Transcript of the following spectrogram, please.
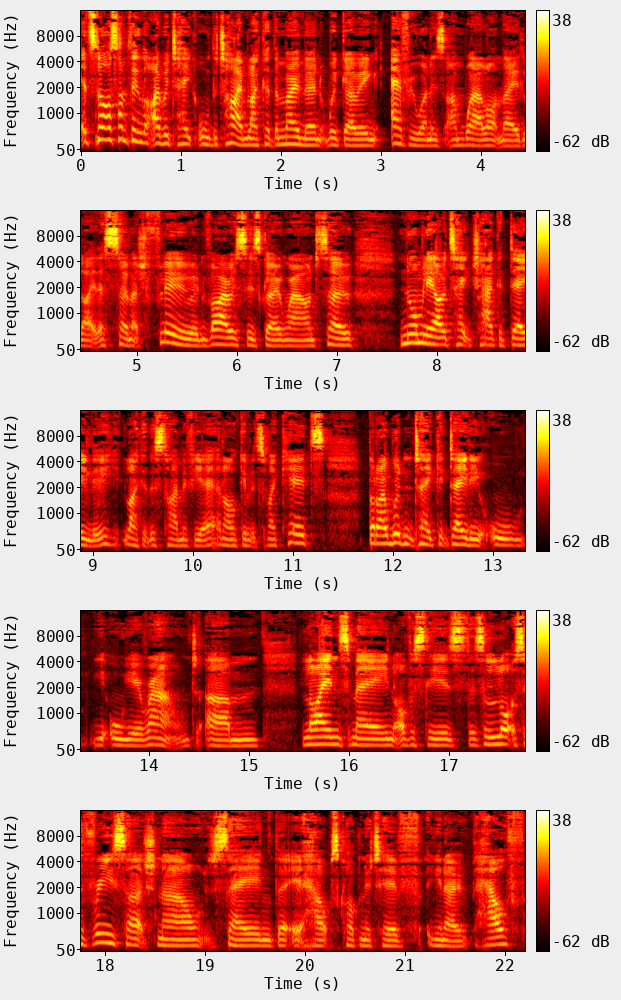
it's not something that I would take all the time. Like at the moment, we're going, everyone is unwell, aren't they? Like there's so much flu and viruses going around. So normally I would take chaga daily, like at this time of year, and I'll give it to my kids. But I wouldn't take it daily all all year round. Um, lion's mane obviously is there's lots of research now saying that it helps cognitive, you know, health.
